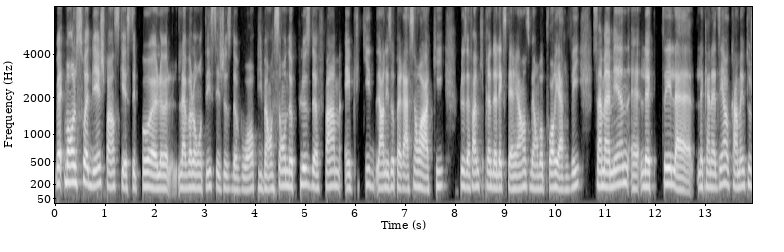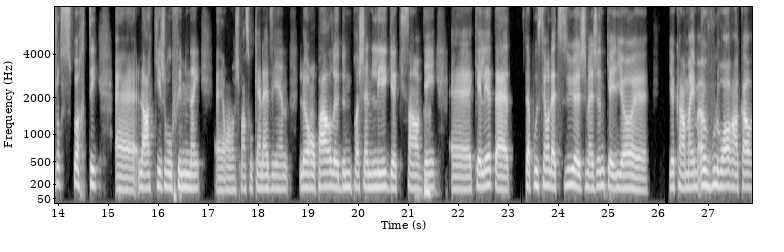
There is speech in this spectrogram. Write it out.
Ben, bon, on le souhaite bien. Je pense que c'est pas euh, la volonté, c'est juste de voir. Puis bon, si on a plus de femmes impliquées dans les opérations hockey, plus de femmes qui prennent de l'expérience, bien, on va pouvoir y arriver. Ça m'amène, euh, le, le Canadien a quand même toujours supporté euh, le hockey joué au féminin. je pense aux Canadiennes. Là, on parle d'une prochaine ligue qui s'en vient. quelle est ta, ta position là-dessus? J'imagine qu'il y a il y a quand même un vouloir encore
